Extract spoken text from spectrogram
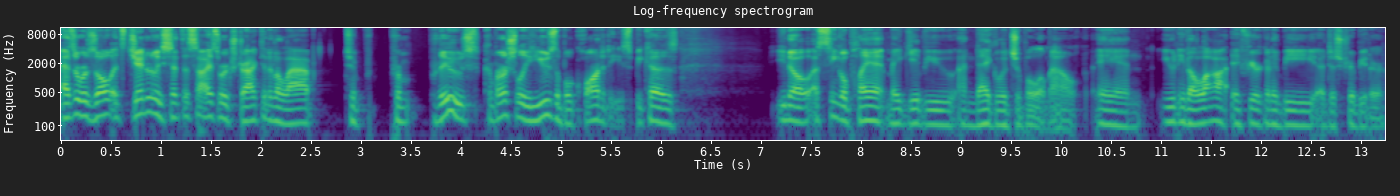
as a result, it's generally synthesized or extracted in a lab to pr- produce commercially usable quantities because you know a single plant may give you a negligible amount and you need a lot if you're going to be a distributor.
